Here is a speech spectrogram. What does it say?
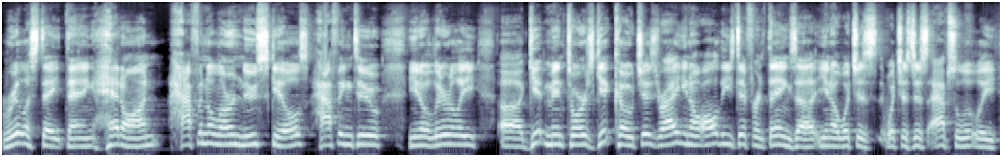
real estate thing head on, having to learn new skills, having to, you know, literally uh, get mentors, get coaches, right? You know, all these different things, uh, you know, which is which is just absolutely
